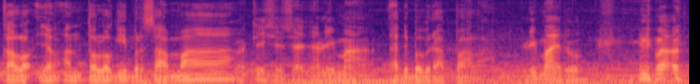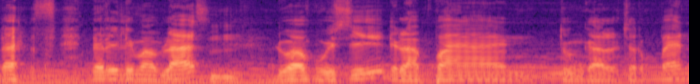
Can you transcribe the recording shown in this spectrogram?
Kalau yang antologi bersama Berarti sisanya 5. ada beberapa lah. 5 itu. 15 dari 15 Hmm. dua puisi, 8 tunggal cerpen,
